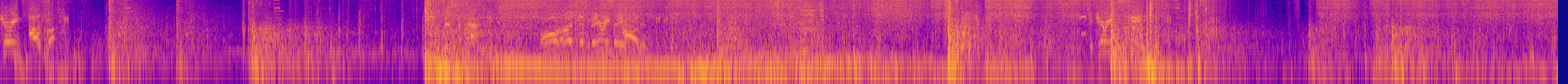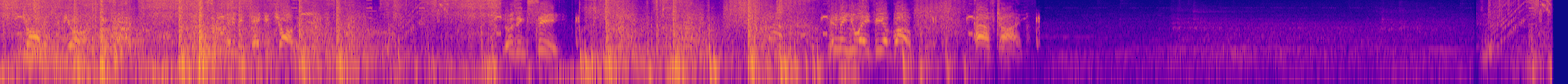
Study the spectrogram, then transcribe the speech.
Securing Alpha. System hack. All have Securing! Charlie. Securing C. Charlie secure. Enemy taking Charlie. Losing C. Enemy UAV above. Half time.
